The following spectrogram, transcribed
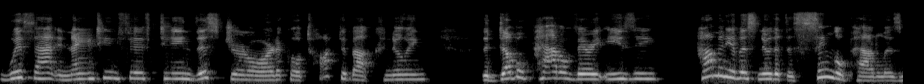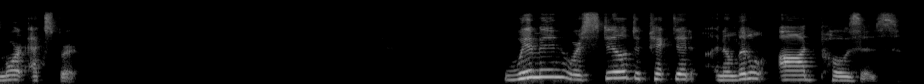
with that, in 1915, this journal article talked about canoeing, the double paddle very easy. How many of us knew that the single paddle is more expert? Women were still depicted in a little odd poses.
